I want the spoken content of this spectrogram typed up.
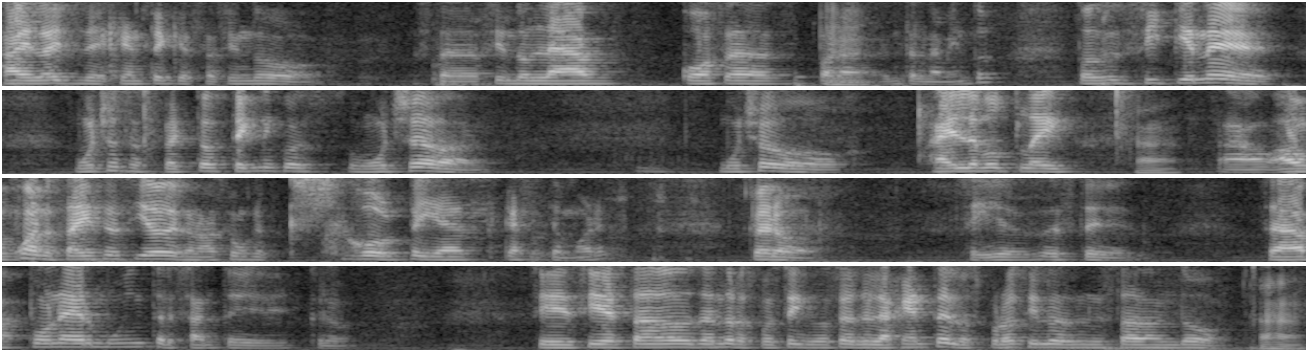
highlights de gente que está haciendo, está haciendo lab, cosas para entrenamiento. Entonces sí tiene muchos aspectos técnicos, mucho, mucho high level play. Ah, aun cuando está bien sencillo de que no es como que golpe y ya casi te mueres. Pero sí, es este. Se va a poner muy interesante, creo. Sí, sí he estado dando respuesta. y, O sea, de la gente, de los pros sí los han estado dando. ajá.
